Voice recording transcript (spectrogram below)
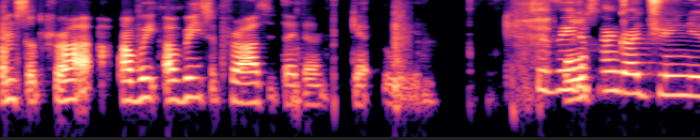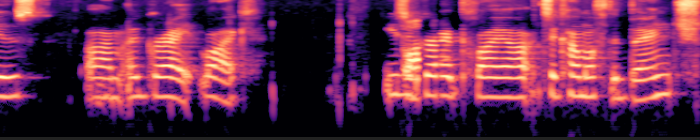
I'm surprised. I'll be I'll be surprised if they don't get the win. The Vita Also- Junior's um a great like he's a great player to come off the bench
